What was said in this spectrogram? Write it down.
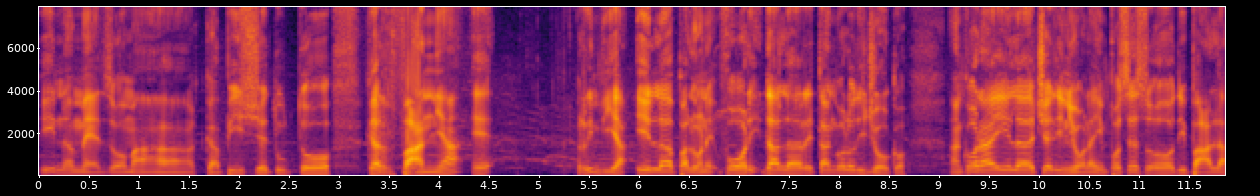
in mezzo, ma capisce tutto Carfagna e rinvia il pallone fuori dal rettangolo di gioco. Ancora il Cerignola in possesso di palla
